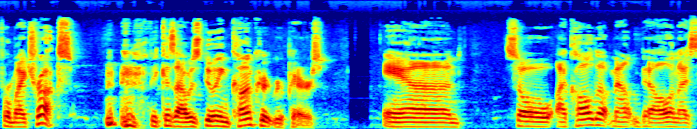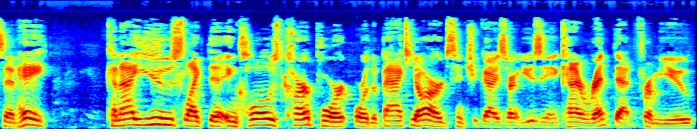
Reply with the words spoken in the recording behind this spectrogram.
for my trucks because I was doing concrete repairs, and so I called up Mountain Bell and I said, "Hey." Can I use like the enclosed carport or the backyard since you guys aren't using it? Can I rent that from you,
